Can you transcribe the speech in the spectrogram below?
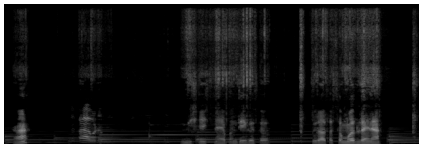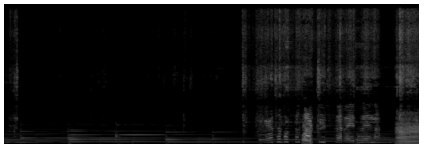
हा? विशेष नाही पण ते कसं तुला आता समजलंय ना फक्त परत. पाठीच करायचं आहे ना हां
